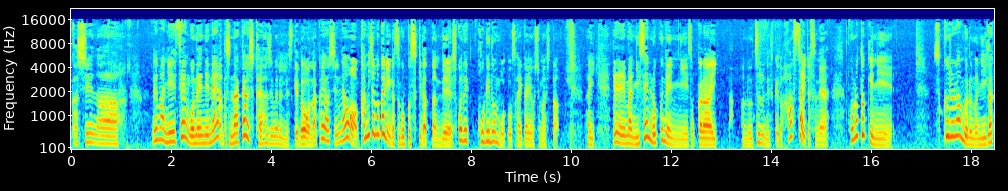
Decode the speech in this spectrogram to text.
かしいな。でまあ2005年にね私仲良し買い始めるんですけど仲良しの上茶かりんがすごく好きだったんでそこで焦げどんぼと再会をしました。はい。でまあ2006年にそこからあの移るんですけど8歳ですね。この時にスクールランブルの2学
